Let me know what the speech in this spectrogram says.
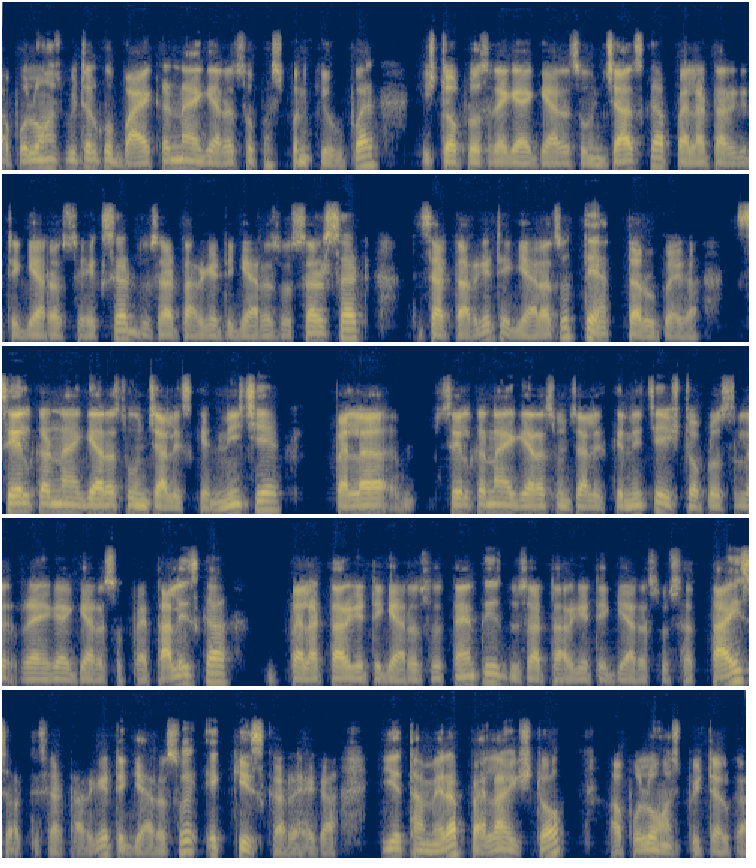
अपोलो हॉस्पिटल को बाय करना है ग्यारह के ऊपर। स्टॉप लॉस रहेगा ग्यारह का। पहला टारगेट ग्यारह दूसरा टारगेट ग्यारह तीसरा टारगेट ग्यारह रुपए का। सेल करना है ग्यारह के नीचे। पहला सेल करना है ग्यारह सौ उनचालीस के नीचे, स्टॉप लॉस रहेगा ग्यारह सौ पैंतालीस का, पहला टारगेट ग्यारह सौ तैंतीस, दूसरा टारगेट ग्यारह सौ सत्ताईस और तीसरा टारगेट ग्यारह सौ इक्कीस का रहेगा। ये था मेरा पहला स्टॉक अपोलो हॉस्पिटल का।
